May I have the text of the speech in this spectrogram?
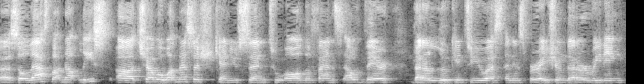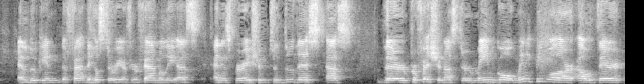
Uh, so last but not least, uh, Chavo, what message can you send to all the fans out there that are looking to you as an inspiration, that are reading and looking the, the history of your family as an inspiration to do this as their profession, as their main goal? Many people are out there,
